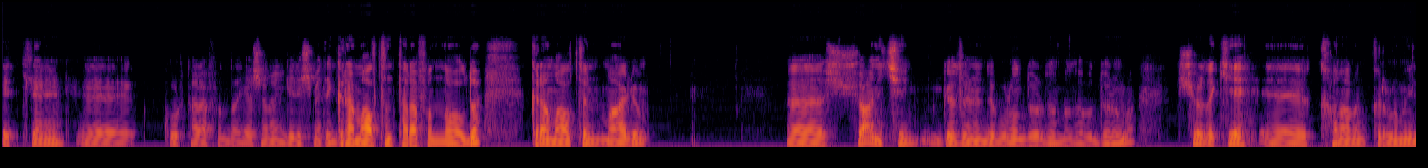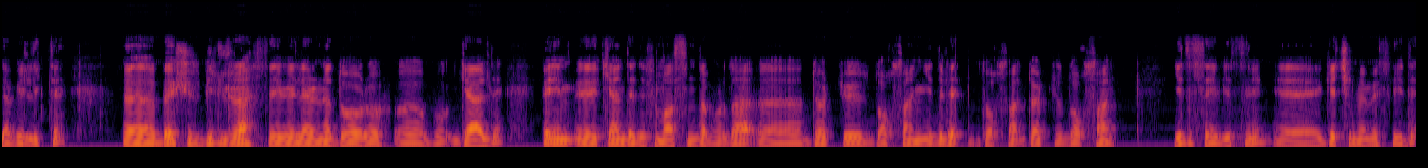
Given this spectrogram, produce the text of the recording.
etkilenen e, kur tarafında yaşanan gelişme de gram altın tarafında oldu. Gram altın malum Ee, şu an için göz önünde bulundurduğumuz bu durumu şuradaki e, kanalın kırılımıyla birlikte e, 501 lira seviyelerine doğru e, bu geldi Benim e, kendi hedefim aslında burada e, 497 ile 90, 497 seviyesinin e, geçilmemesiydi.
